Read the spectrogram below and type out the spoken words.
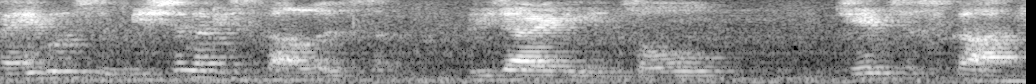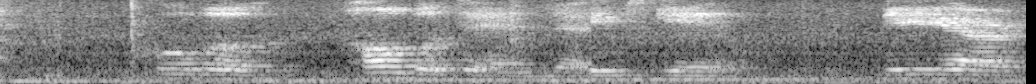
famous missionary scholars residing in Seoul, James Scott, Hubert, Hulbert, and uh, James Gale. They are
